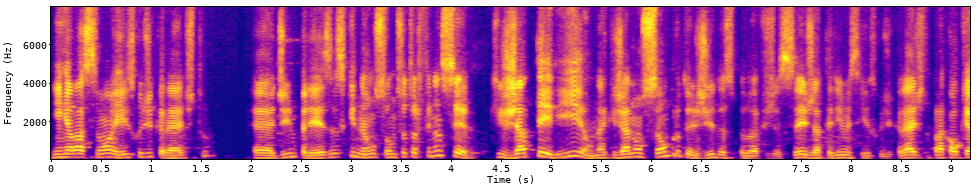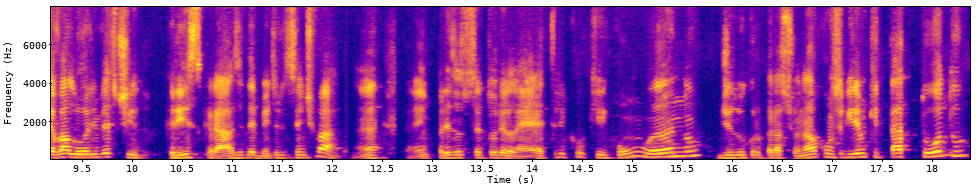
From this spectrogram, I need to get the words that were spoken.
em relação ao risco de crédito é, de empresas que não são do setor financeiro, que já teriam, né, que já não são protegidas pelo FGC, já teriam esse risco de crédito para qualquer valor investido. CRIs, CRAS e debênture incentivado. Né? É, empresas do setor elétrico que, com um ano de lucro operacional, conseguiriam quitar todo,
